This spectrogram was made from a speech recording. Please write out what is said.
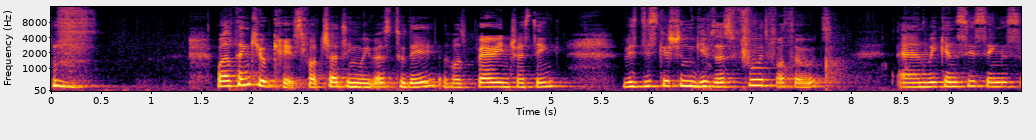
well, thank you, Chris, for chatting with us today. It was very interesting. This discussion gives us food for thought, and we can see things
